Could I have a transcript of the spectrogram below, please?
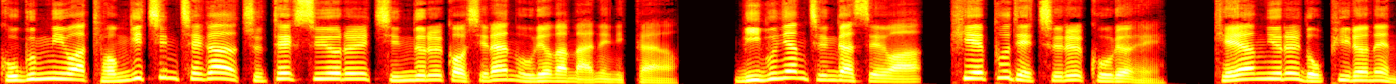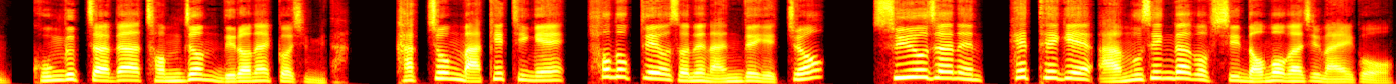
고금리와 경기 침체가 주택 수요를 짓누를 것이란 우려가 많으니까요. 미분양 증가세와 PF 대출을 고려해 계약률을 높이려는 공급자가 점점 늘어날 것입니다. 각종 마케팅에 현혹되어서는 안 되겠죠? 수요자는 혜택에 아무 생각 없이 넘어가지 말고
